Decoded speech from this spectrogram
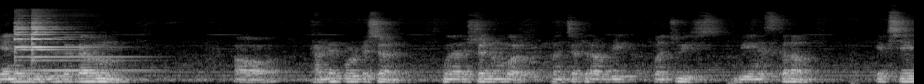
याने विविध तक्रारवरून ठाणे पोलीस स्टेशन गुन्हा रजिस्टर नंबर पंच्याहत्तर अब्लिक पंचवीस बी एन एस कलम एकशे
